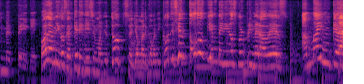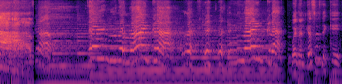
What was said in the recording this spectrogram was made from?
me pegue. Hola amigos del queridísimo YouTube, soy yo Marco Manicón y sean todos bienvenidos por primera vez a Minecraft. Minecraft. Bueno, el caso es de que,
